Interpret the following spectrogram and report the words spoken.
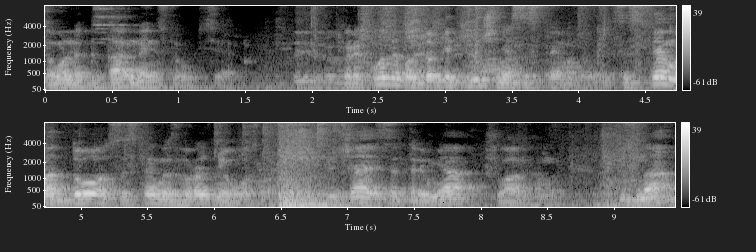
доволі детальна інструкція. Переходимо до підключення системи. Система до системи зворотнього осмосу підключається трьома шлангами. Вхідна,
